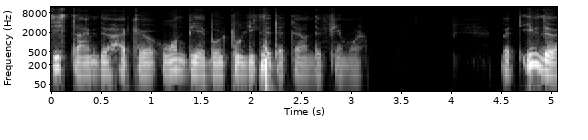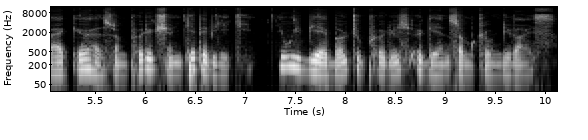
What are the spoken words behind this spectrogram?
this time the hacker won't be able to leak the data on the firmware. But if the hacker has some production capability, he will be able to produce again some clone device.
